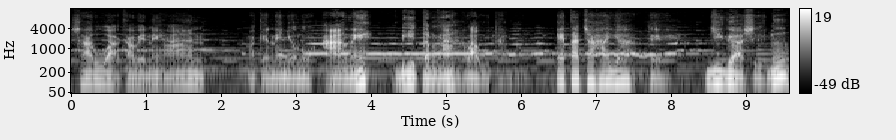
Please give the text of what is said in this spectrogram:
sarua kawenehan. Make nenyono aneh di tengah lautan. Eta cahaya teh. Jika sini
